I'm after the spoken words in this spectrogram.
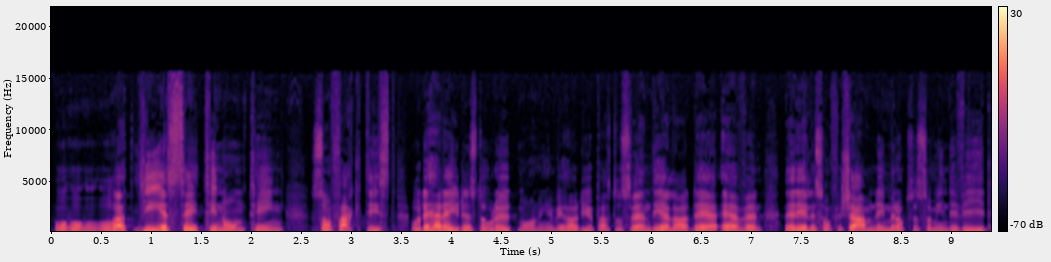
Och, och, och, att ge sig till någonting som faktiskt, och det här är ju den stora utmaningen, vi hörde ju pastor Sven dela det även när det gäller som församling men också som individ,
